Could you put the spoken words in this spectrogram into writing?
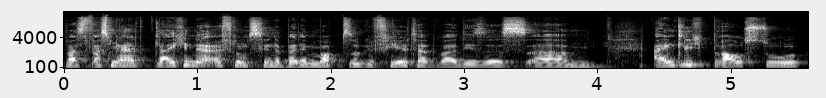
Was, was mir halt gleich in der Eröffnungsszene bei dem Mob so gefehlt hat, war dieses, ähm, eigentlich brauchst du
